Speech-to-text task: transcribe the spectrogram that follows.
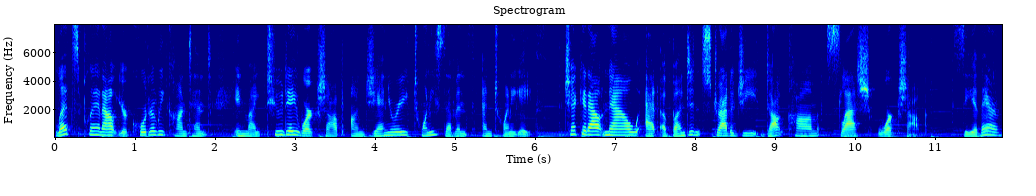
Let's plan out your quarterly content in my two-day workshop on January 27th and 28th. Check it out now at abundantstrategy.com slash workshop. See you there.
